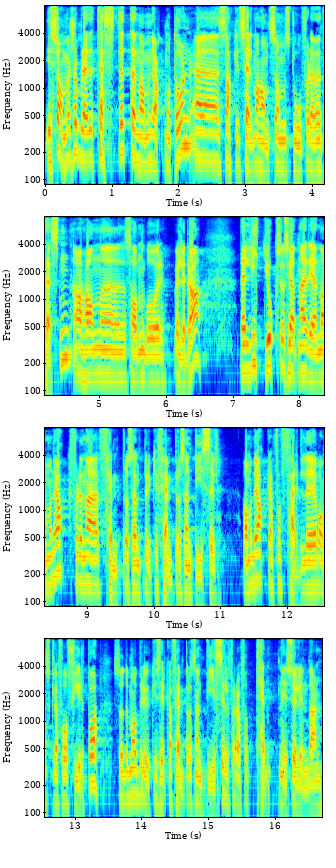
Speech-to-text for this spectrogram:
I sommer så ble det testet, denne ammoniakkmotoren. Jeg snakket selv med han som sto for denne testen. og Han eh, sa den går veldig bra. Det er litt juks å si at den er ren ammoniakk, for den er 5% bruker 5% diesel. Ammoniakk er forferdelig vanskelig å få fyr på, så du må bruke ca. 5% diesel for å få tent den i sylinderen.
